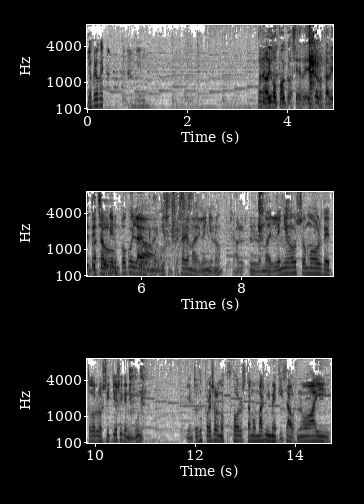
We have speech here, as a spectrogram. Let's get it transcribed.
yo creo que también Bueno, oigo pocos, eh. Eso lo que habéis va dicho. también un poco en la idiosincrasia del madrileño, ¿no? O sea, los madrileños somos de todos los sitios y de ninguno. Y entonces por eso a lo mejor estamos más mimetizados. No hay,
